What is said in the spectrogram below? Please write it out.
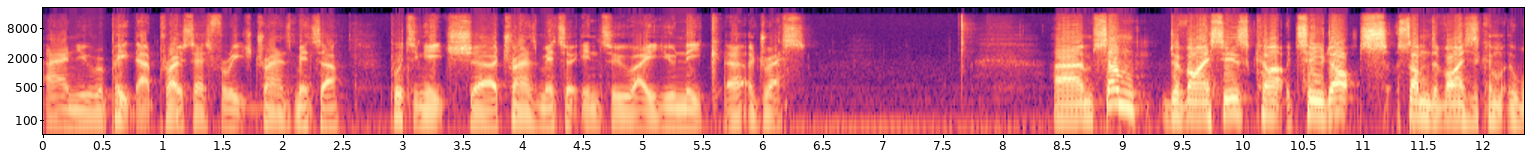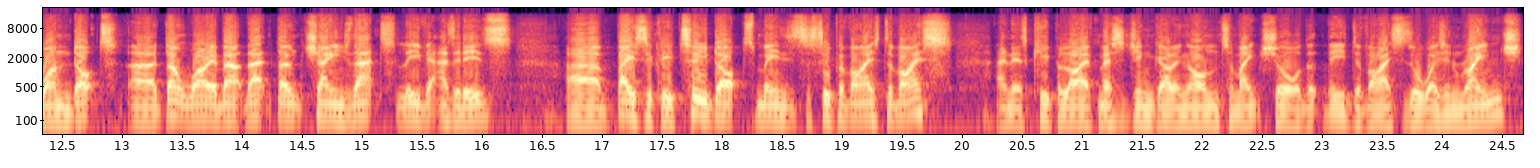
And you repeat that process for each transmitter, putting each uh, transmitter into a unique uh, address. Um, some devices come up with two dots, some devices come up with one dot. Uh, don't worry about that, don't change that, leave it as it is. Uh, basically, two dots means it's a supervised device and there's keep alive messaging going on to make sure that the device is always in range.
